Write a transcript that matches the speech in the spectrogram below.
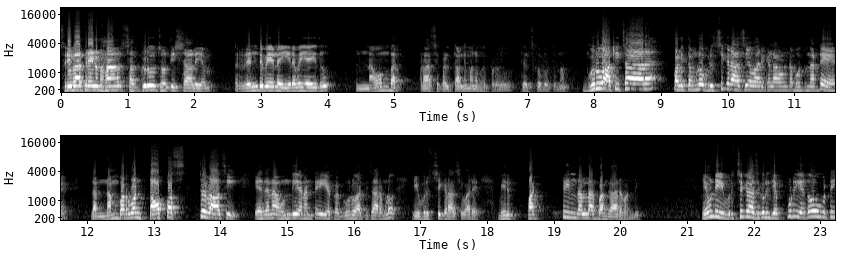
శ్రీమాత్రే నమ. సద్గురు జ్యోతిషాలయం రెండు వేల ఇరవై ఐదు నవంబర్ రాశి ఫలితాలని మనం ఇప్పుడు తెలుసుకోబోతున్నాం. గురు అతిచార ఫలితంలో వృశ్చిక రాశి వారికి ఎలా ఉండబోతుందంటే ద నంబర్ వన్ టాపస్ట్ రాశి ఏదైనా ఉంది అని అంటే ఈ యొక్క గురు అతిచారంలో ఈ వృశ్చిక రాశి వారే. మీరు పట్టిందల్లా బంగారం అండి. ఏమండి ఈ వృశ్చిక రాశి గురించి ఎప్పుడు ఏదో ఒకటి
